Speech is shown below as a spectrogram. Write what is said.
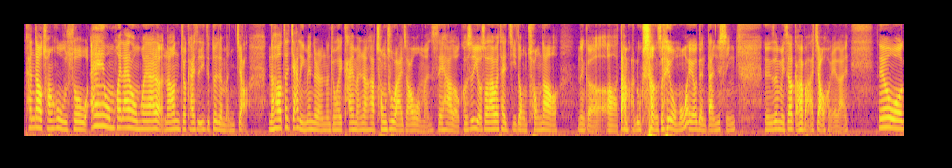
看到窗户，说我哎，我们回来了，我们回来了。然后你就开始一直对着门叫，然后在家里面的人呢就会开门让他冲出来找我们 say hello。可是有时候他会太激动，冲到那个呃大马路上，所以我们会有点担心，嗯，所以每次要赶快把他叫回来。因为我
